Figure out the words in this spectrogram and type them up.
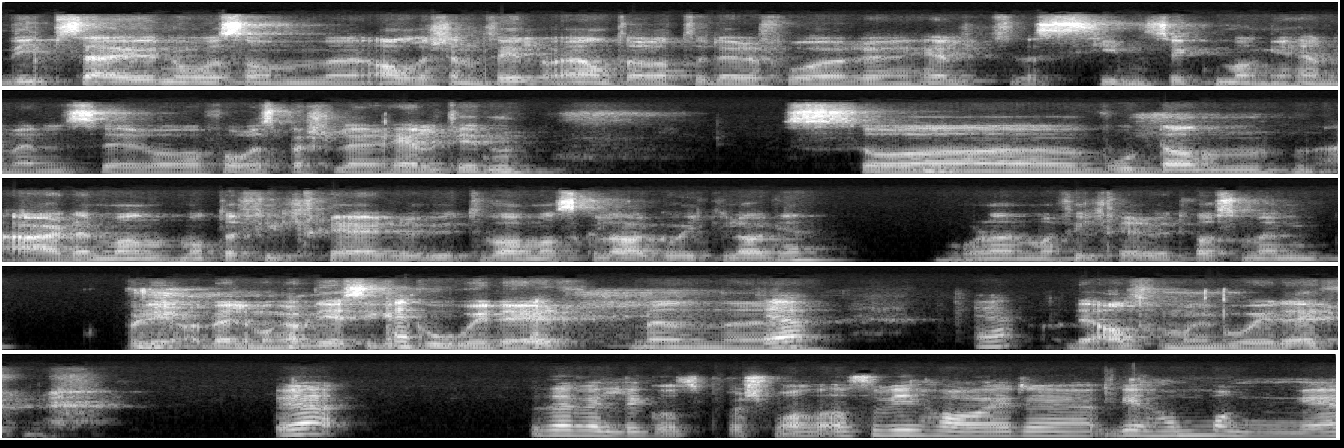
Vips er jo noe som alle kjenner til, og jeg antar at dere får helt sinnssykt mange henvendelser og forespørsler hele tiden. Så hvordan er det man måtte filtrere ut hva man skal lage og ikke lage? Hvordan man filtrerer ut hva som en fordi Veldig mange av de er sikkert gode ideer, men ja. Ja. det er altfor mange gode ideer. Ja, det er et veldig godt spørsmål. Altså, vi, har, vi har mange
